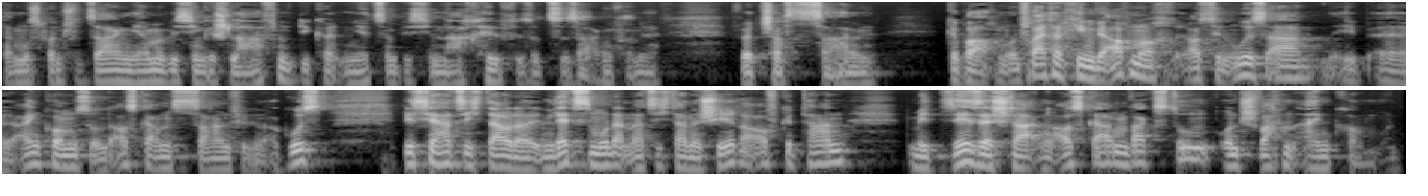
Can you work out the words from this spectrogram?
dann muss man schon sagen, die haben ein bisschen geschlafen. Die könnten jetzt ein bisschen Nachhilfe sozusagen von den Wirtschaftszahlen gebrauchen. Und Freitag kriegen wir auch noch aus den USA äh, Einkommens- und Ausgabenzahlen für den August. Bisher hat sich da oder in den letzten Monaten hat sich da eine Schere aufgetan mit sehr, sehr starkem Ausgabenwachstum und schwachen Einkommen. Und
